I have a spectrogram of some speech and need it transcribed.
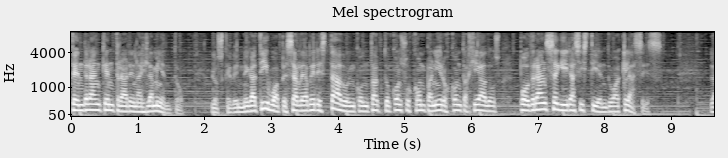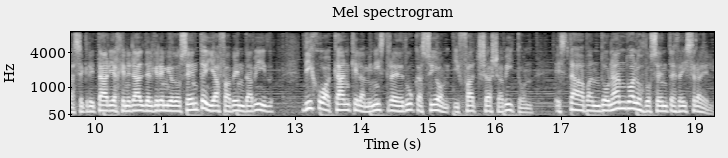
tendrán que entrar en aislamiento. Los que den negativo a pesar de haber estado en contacto con sus compañeros contagiados podrán seguir asistiendo a clases. La secretaria general del gremio docente, Yafa Ben David, dijo a Khan que la ministra de Educación, Ifat Shasha está abandonando a los docentes de Israel.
